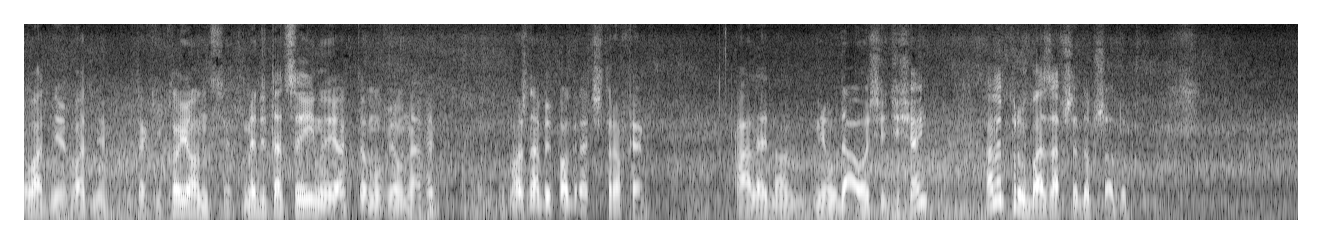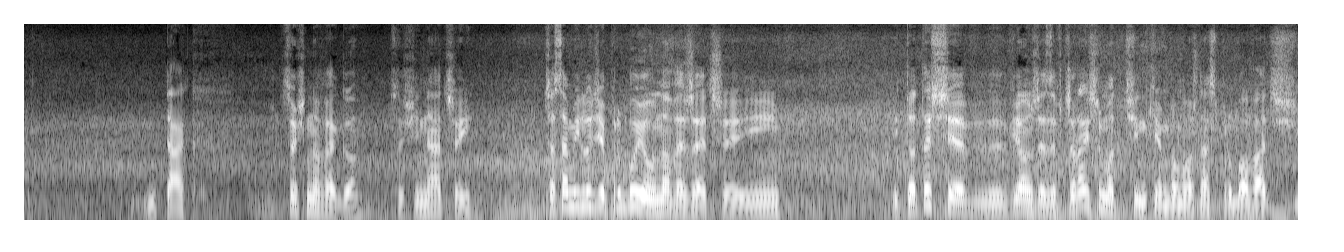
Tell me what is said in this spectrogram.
Ładnie, ładnie. Taki kojący, medytacyjny, jak to mówią nawet. Można by pograć trochę, ale no nie udało się dzisiaj. Ale próba zawsze do przodu. Tak, coś nowego, coś inaczej. Czasami ludzie próbują nowe rzeczy i, i to też się wiąże ze wczorajszym odcinkiem, bo można spróbować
